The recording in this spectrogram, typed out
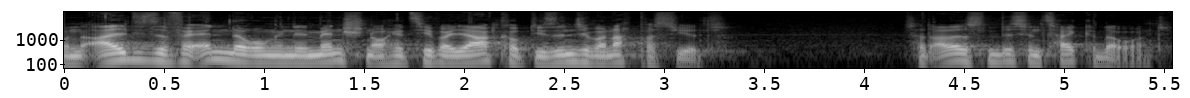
Und all diese Veränderungen in den Menschen, auch jetzt hier bei Jakob, die sind über Nacht passiert. Es hat alles ein bisschen Zeit gedauert.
